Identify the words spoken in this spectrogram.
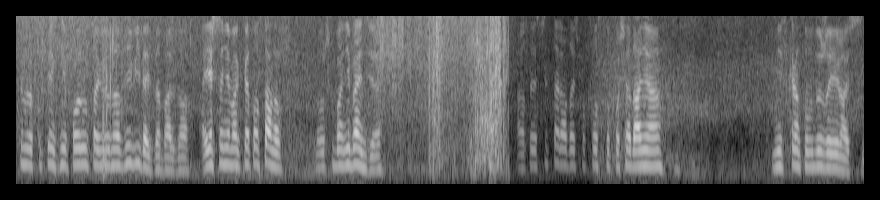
W tym roku pięknie porósł, także nas nie widać za bardzo. A jeszcze nie ma kwiatostanów. No już chyba nie będzie. To jest czysta radość po prostu posiadania miskantów w dużej ilości.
